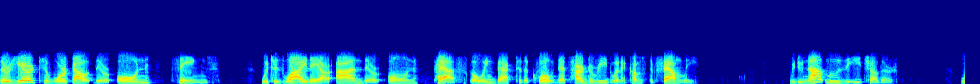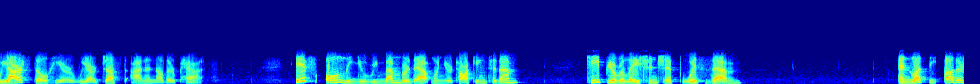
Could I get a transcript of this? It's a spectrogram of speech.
They're here to work out their own things, which is why they are on their own paths. Going back to the quote, that's hard to read when it comes to family. We do not lose each other. We are still here. We are just on another path. Only you remember that when you're talking to them, keep your relationship with them and let the other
